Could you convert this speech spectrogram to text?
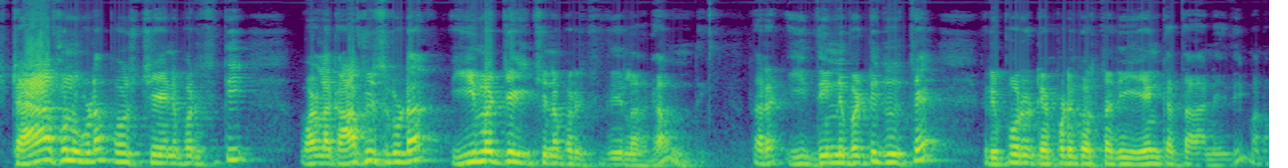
స్టాఫ్ను కూడా పోస్ట్ చేయని పరిస్థితి వాళ్ళకి ఆఫీస్ కూడా ఈ మధ్య ఇచ్చిన పరిస్థితి లాగా ఉంది. సరే ఈ దీన్ని బట్టి చూస్తే రిపోర్ట్ ఎప్పటికి వస్తుంది ఏం కథ అనేది మనం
